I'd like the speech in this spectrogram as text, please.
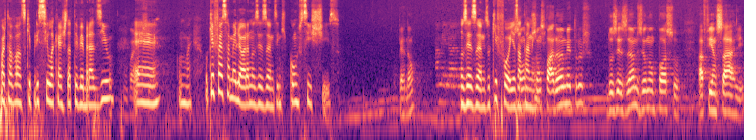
Porta-voz que Priscila Cash da TV Brasil. É, como vai? O que foi essa melhora nos exames? Em que consiste isso? Perdão? A melhora nos exames, o que foi exatamente? São, são parâmetros dos exames, eu não posso afiançar-lhe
